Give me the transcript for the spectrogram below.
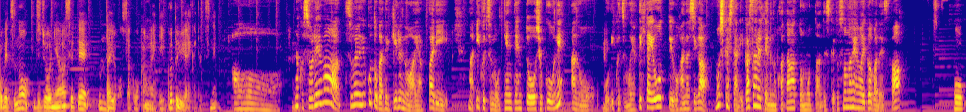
個別の事情に合わせてうん対応策を考えていくというやり方ですね。ああ。なんかそれは、そういうことができるのはやっぱり、まあ、いくつも点々と職をね、あの、いいくつもやってきたよっていうお話が、もしかしたら活かされてるのかなと思ったんですけど、その辺はいかがですか？こ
